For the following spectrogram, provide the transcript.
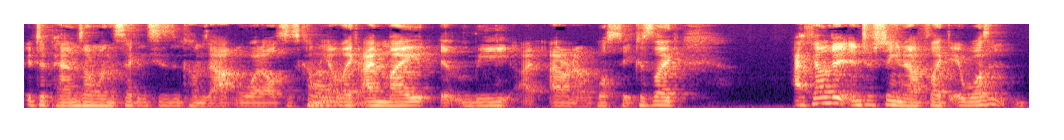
it depends on when the second season comes out and what else is coming out. Oh. Like I might at least I, I don't know, we'll see. Because like I found it interesting enough. Like it wasn't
